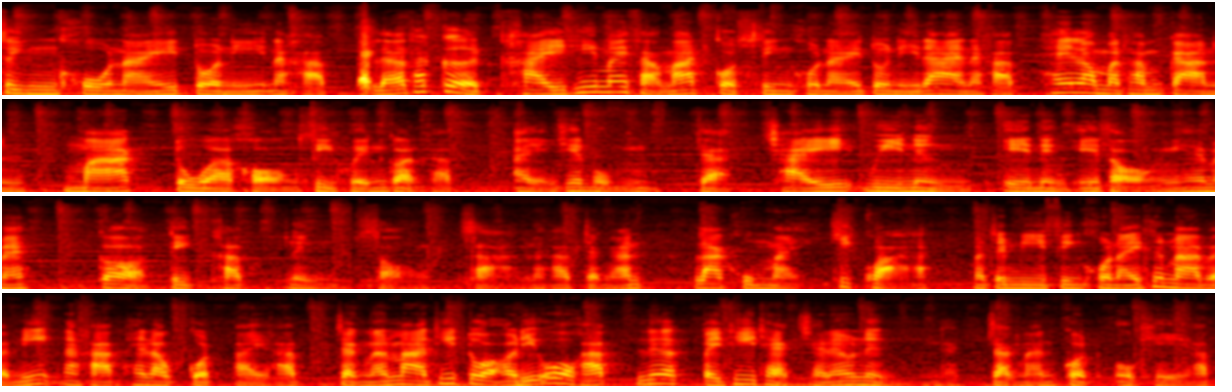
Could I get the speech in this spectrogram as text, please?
ซิงโครไนต์ตัวนี้นะครับ แล้วถ้าเกิดใครที่ไม่สามารถกดซิงโครไนต์ตัวนี้ได้นะครับ ให้เรามาทำการมาร์กตัวของซีเควนต์ก่อนครับ อะอย่างเช่นผมจะใช้ V1 A1 A2 อย่างนี้ใช่ไหมก็ติ๊กครับ 1 2 3 นะครับ จากนั้นลากคุมใหม่คลิกขวา มันจะมีซิงโครไนต์ขึ้นมาแบบนี้นะครับ ให้เรากดไปครับ จากนั้นมาที่ตัว Audio ครับ เลือกไปที่แท็ก Channel 1นะจากนั้นกดโอเคครับ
